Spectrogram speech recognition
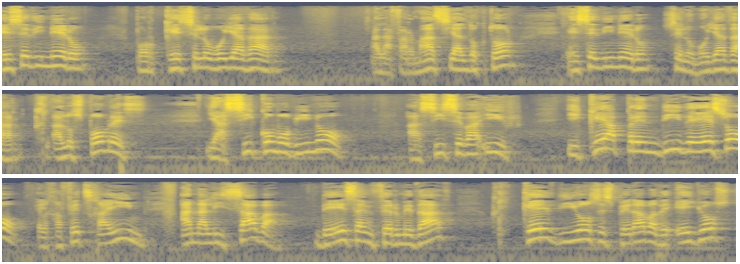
ese dinero, ¿por qué se lo voy a dar a la farmacia, al doctor? Ese dinero se lo voy a dar a los pobres. Y así como vino, así se va a ir. ¿Y qué aprendí de eso? El Jafetz Haim analizaba de esa enfermedad qué Dios esperaba de ellos,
